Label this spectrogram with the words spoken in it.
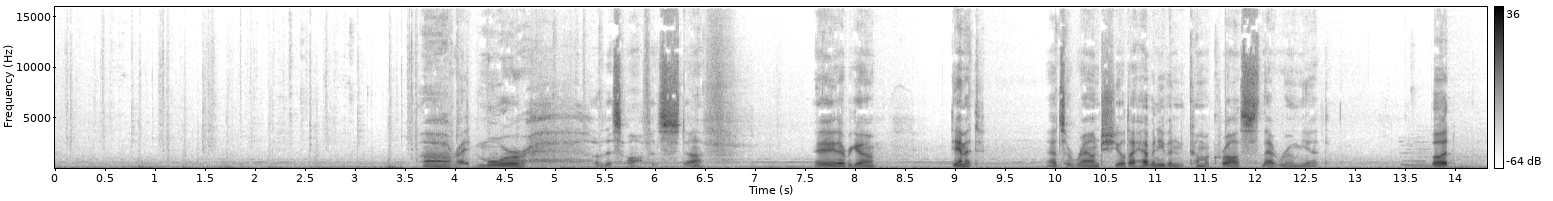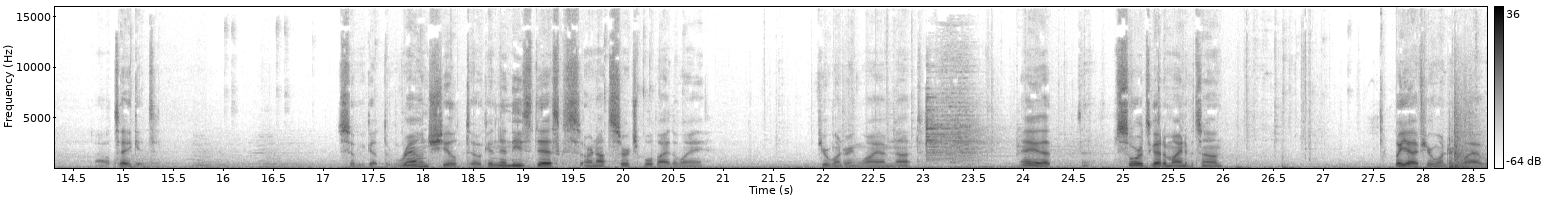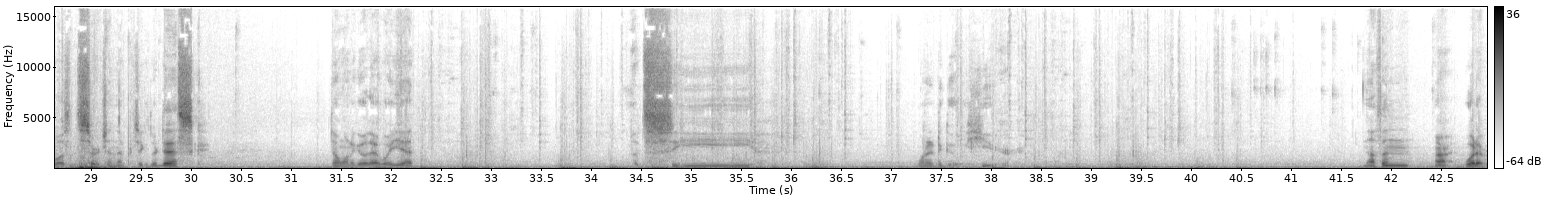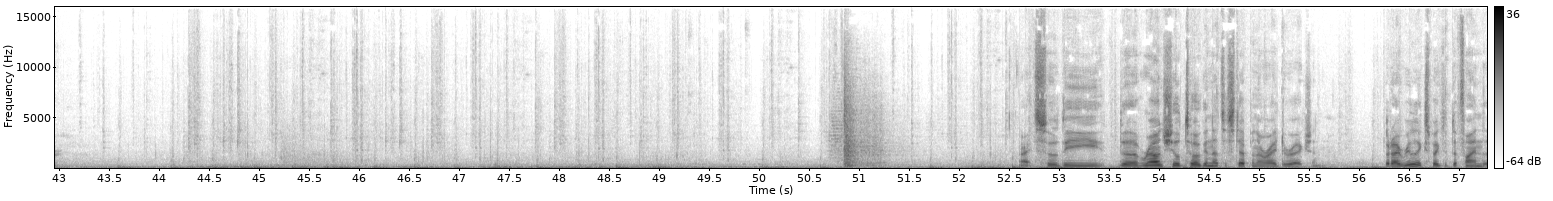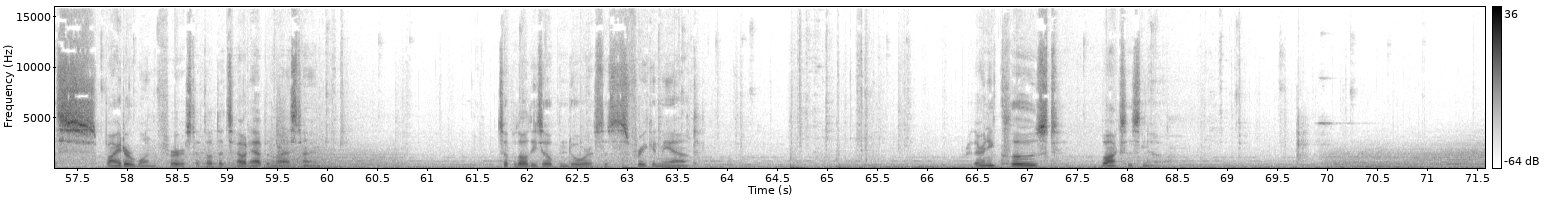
Alright, more of this office stuff. Hey, there we go. Damn it! That's a round shield. I haven't even come across that room yet. But, I'll take it. So we got the round shield token, and these desks are not searchable, by the way. If you're wondering why I'm not Hey, that sword's got a mind of its own. But yeah, if you're wondering why I wasn't searching that particular desk, don't want to go that way yet. Let's see... Wanted to go here. Nothing? Alright, whatever. Alright, so the, the round shield token, that's a step in the right direction. But I really expected to find the spider one first. I thought that's how it happened last time. What's up with all these open doors? This is freaking me out. Are there any closed boxes? No.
